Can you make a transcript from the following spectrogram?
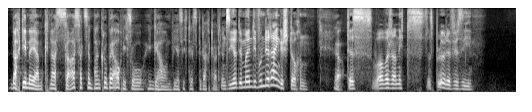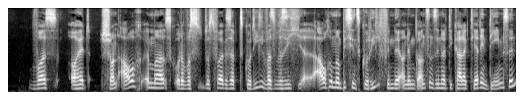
nachdem er ja im Knast saß, hat seine Bankgruppe auch nicht so hingehauen, wie er sich das gedacht hat. Und sie hat immer in die Wunde reingestochen. Ja. Das war wahrscheinlich das, das Blöde für sie. Was halt schon auch immer, oder was du hast vorher gesagt, skurril, was, was ich äh, auch immer ein bisschen skurril finde an dem Ganzen, sind halt die Charaktere in dem Sinn,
